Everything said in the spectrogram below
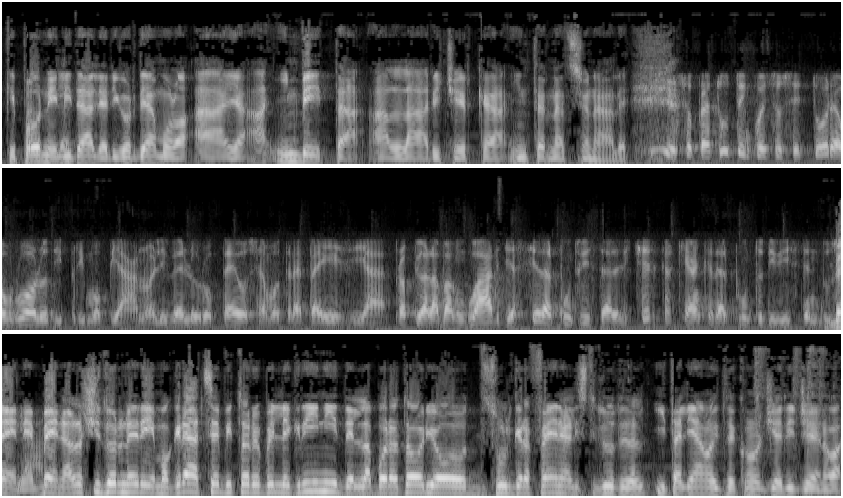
che pone l'Italia, ricordiamolo, a, a, in vetta rispetta alla ricerca internazionale. Sì, e soprattutto in questo settore ha un ruolo di primo piano. A livello europeo siamo tra i paesi a, proprio all'avanguardia sia dal punto di vista della ricerca che anche dal punto di vista industriale. Bene, bene, allora ci torneremo. Grazie a Vittorio Pellegrini del laboratorio sul grafene all'Istituto Italiano di Tecnologia di Genova.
